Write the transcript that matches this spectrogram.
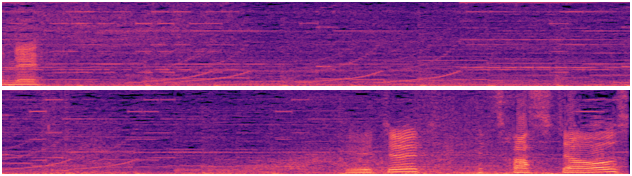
Oh ne. Tötet. Jetzt rastet er aus.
